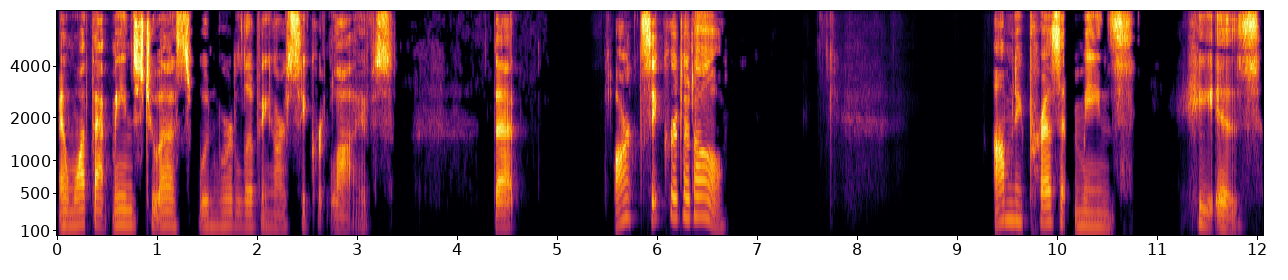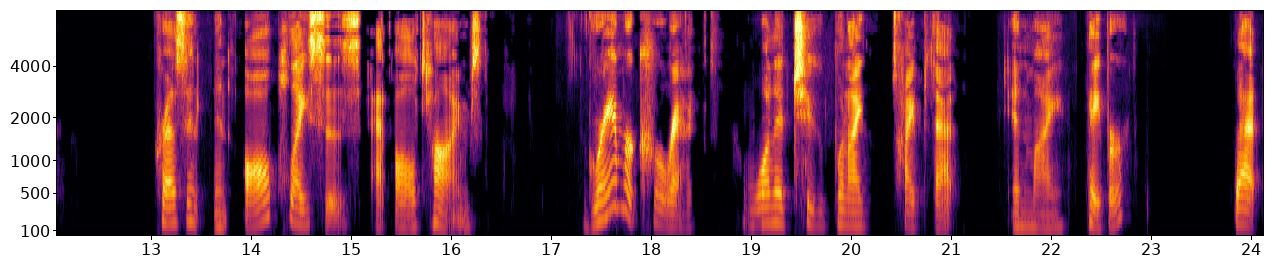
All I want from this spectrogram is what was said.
and what that means to us when we're living our secret lives that aren't secret at all. Omnipresent means he is present in all places at all times. Grammar Correct wanted to, when I typed that in my paper, that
